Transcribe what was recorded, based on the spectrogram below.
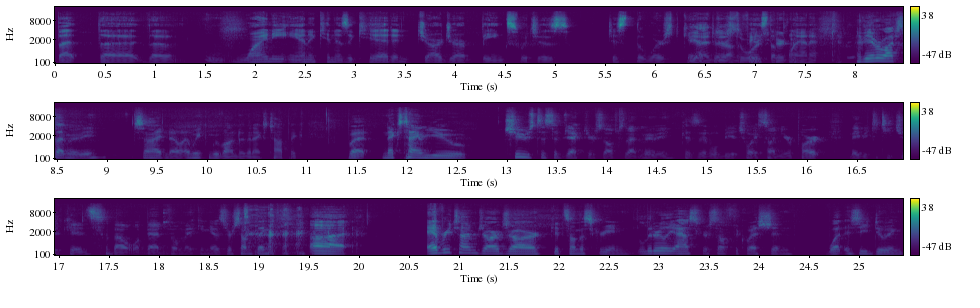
but the the whiny Anakin as a kid and Jar Jar Binks, which is just the worst Yeah, character just on the the, face worst of the character. planet. Have you ever watched that movie? Side note, and we can move on to the next topic. But next time you choose to subject yourself to that movie, because it will be a choice on your part, maybe to teach your kids about what bad filmmaking is or something. uh, every time Jar Jar gets on the screen, literally ask yourself the question: What is he doing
